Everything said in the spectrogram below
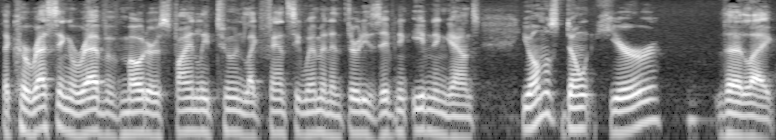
The caressing rev of motors, finely tuned like fancy women in 30s evening, evening gowns. You almost don't hear the like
